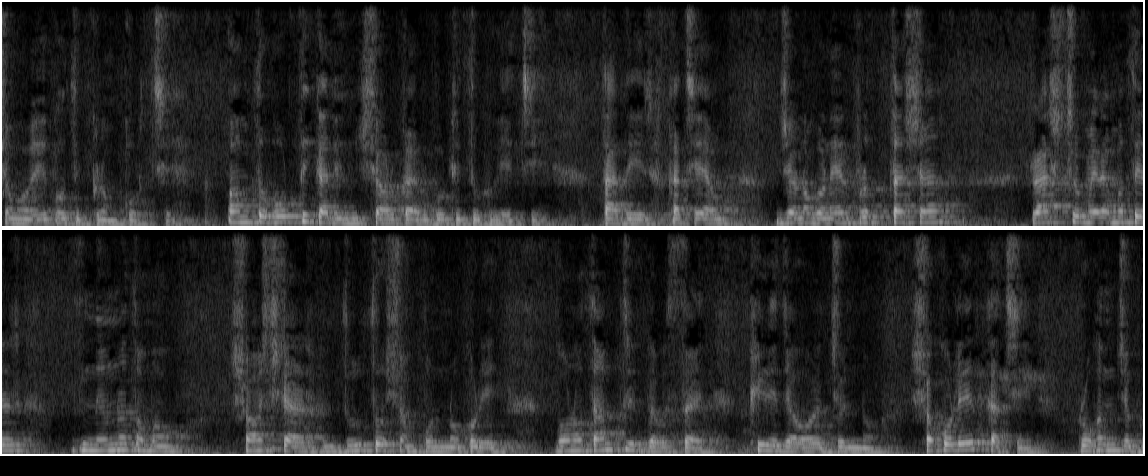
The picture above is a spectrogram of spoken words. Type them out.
সময়ে অতিক্রম করছে। অন্তর্বর্তীকালীন সরকার গঠিত হয়েছে। তাদের কাছে জনগণের প্রত্যাশা, রাষ্ট্র মেরামতের ন্যূনতম সংস্কার দ্রুত সম্পন্ন করে গণতান্ত্রিক ব্যবস্থায় ফিরে যাওয়ার জন্য সকলের কাছে গ্রহণযোগ্য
